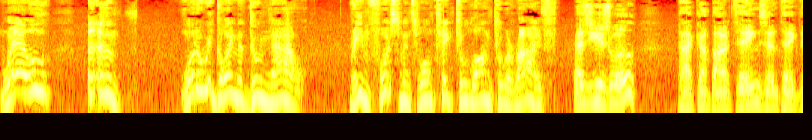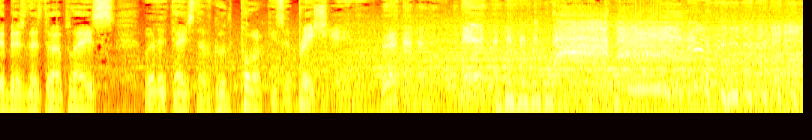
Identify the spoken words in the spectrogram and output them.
Well, what are we going to do now? Reinforcements won't take too long to arrive. As usual, pack up our things and take the business to a place where the taste of good pork is appreciated.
